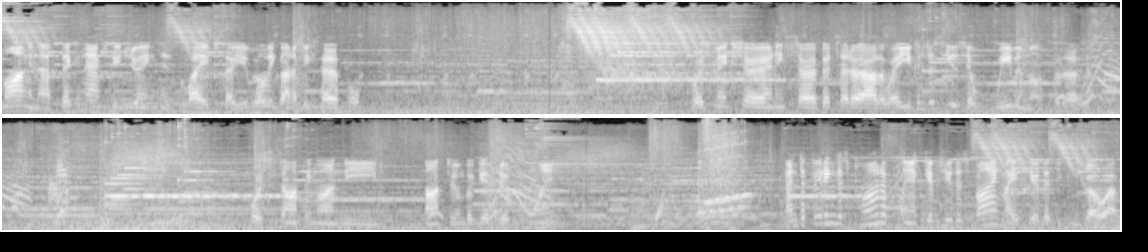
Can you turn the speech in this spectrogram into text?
long enough, they can actually drain his life, so you really gotta be careful. Of course, make sure any star bits that are out of the way, you can just use your Wii remote for those. Of course, stomping on the Octoomba gives you a point. And defeating this piranha plant gives you this vine right here that you can go up.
